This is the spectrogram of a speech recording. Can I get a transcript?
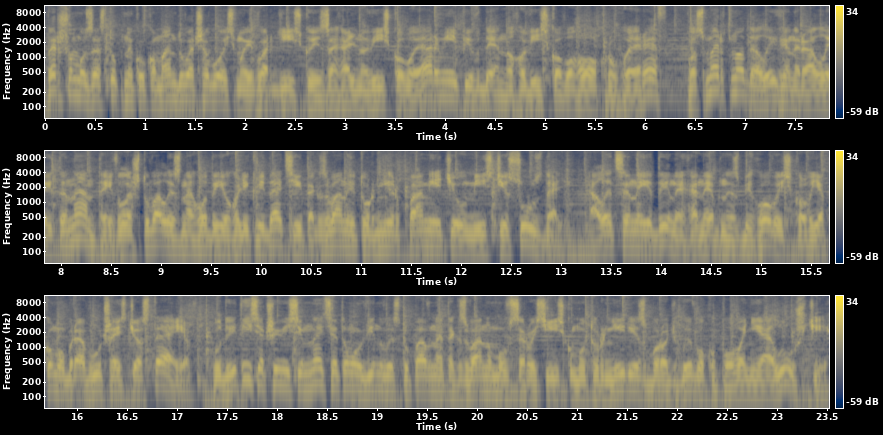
Першому заступнику командувача 8-ї гвардійської загальновійськової армії Південного військового округу РФ посмертно дали генерал-лейтенанта і влаштували з нагоди його ліквідації так званий турнір пам'яті у місті Суздаль. Але це не єдине ганебне збіговисько, в якому брав участь Остаєв. У 2018-му він виступав на так званому всеросійському турнірі з боротьби в окупованій Алушті,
